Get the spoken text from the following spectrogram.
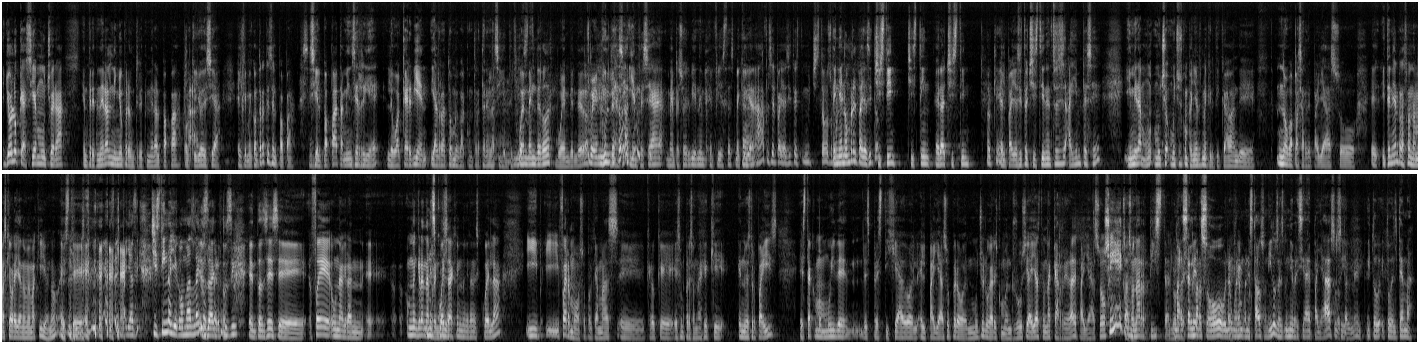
yo lo que hacía mucho era entretener al niño, pero entretener al papá, porque Claro. yo decía, el que me contrate es el papá. Si el papá también se ríe, le voy a caer bien y al rato me va a contratar en la siguiente fiesta. Buen vendedor. Buen vendedor. Buen vendedor. Y, así- y empecé a, me empezó a ir bien en, en fiestas. Me querían, ah, pues el payasito es muy chistoso. ¿Tenía nombre el payasito? Chistín. Chistín. Era Chistín. Ok. El payasito Chistín. Entonces ahí empecé. Y mira, mu- mucho- muchos compañeros me criticaban de no va a pasar de payaso. Eh, y tenían razón, nada más que ahora ya no me maquillo, ¿no? Este. El payaso. Chistín no llegó más lejos, pero tú sí. Entonces eh, fue una gran, eh, un gran Una escuela. aprendizaje, una gran escuela. Y, y fue hermoso, porque además eh, creo que es un personaje que en nuestro país está como muy de- desprestigiado el, el payaso, pero en muchos lugares, como en Rusia, hay hasta una carrera de payaso. Sí, o sea, son artistas. Marcel respeto, Marceau, en, en- ejemplo. en Estados Unidos, es la Universidad de Payasos y- Totalmente. Mm. y, todo, y todo el tema.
